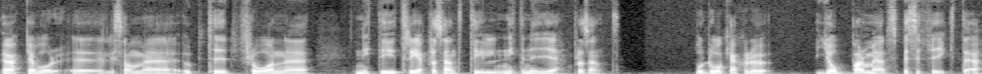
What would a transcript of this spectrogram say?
öka vår eh, liksom, eh, upptid från eh, 93% till 99%. Och då kanske du jobbar med specifikt det.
